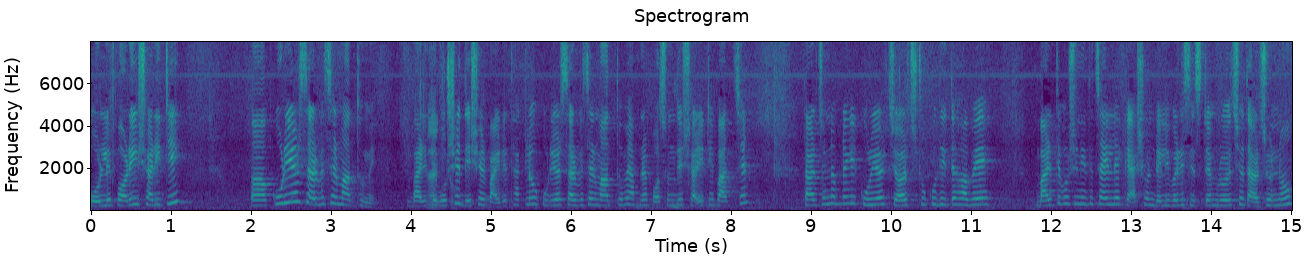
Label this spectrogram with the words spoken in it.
করলে পরেই শাড়িটি। কুরিয়ার সার্ভিসের মাধ্যমে বাড়িতে বসে দেশের বাইরে থাকলেও কুরিয়ার সার্ভিসের মাধ্যমে আপনার পছন্দের শাড়িটি পাচ্ছেন। তার জন্য আপনাকে কুরিয়ার চার্জটুকু দিতে হবে। বাড়িতে বসে নিতে চাইলে ক্যাশ অন ডেলিভারি সিস্টেম রয়েছে তার জন্য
